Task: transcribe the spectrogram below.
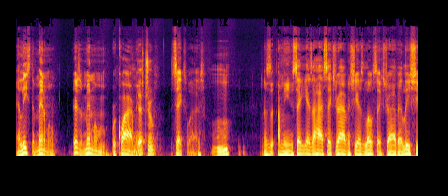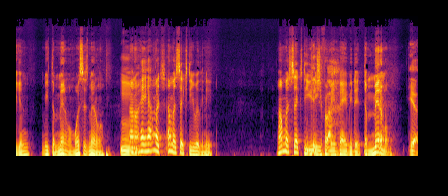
At least the minimum. There's a minimum requirement. That's true. Sex wise. Mm-hmm. I mean, say he has a high sex drive and she has a low sex drive. At least she can meet the minimum. What's his minimum? Mm. I know. Hey, how much? How much sex do you really need? How much sex do you Get need you from by. me, baby? The, the minimum, Yeah.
